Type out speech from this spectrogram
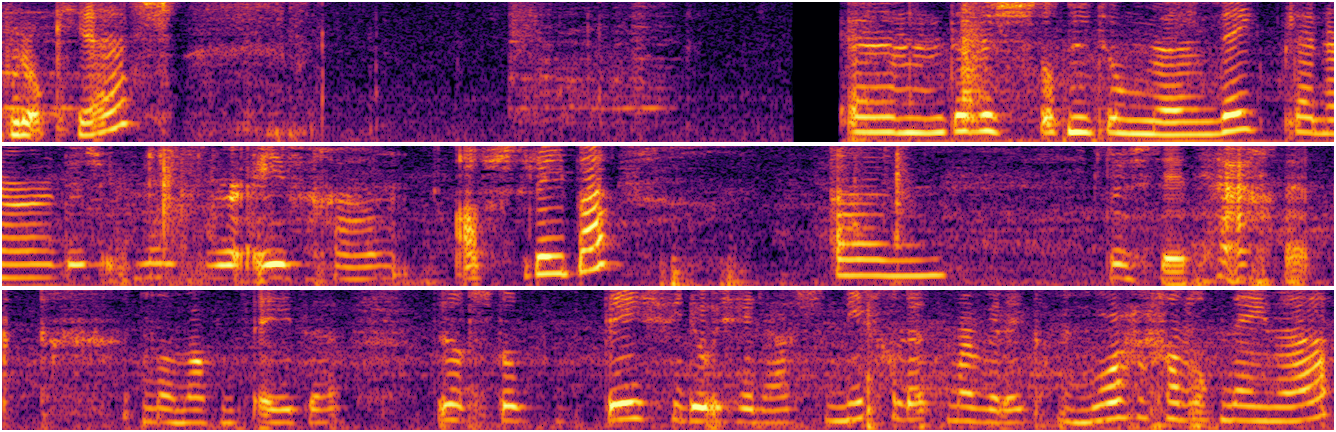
brokjes. En dit is tot nu toe mijn weekplanner, dus ik moet weer even gaan afstrepen. Um, dus dit eigenlijk. Mama moet eten. Dus dat stop. Deze video is helaas niet gelukt. Maar wil ik morgen gaan opnemen.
